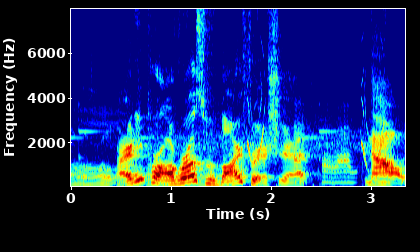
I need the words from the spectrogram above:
Oh. Any progress with my fish yet? Now.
